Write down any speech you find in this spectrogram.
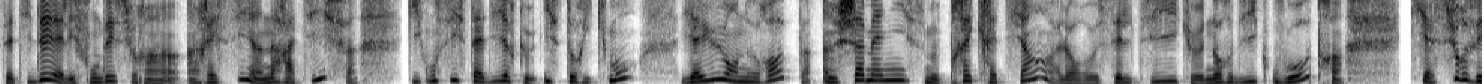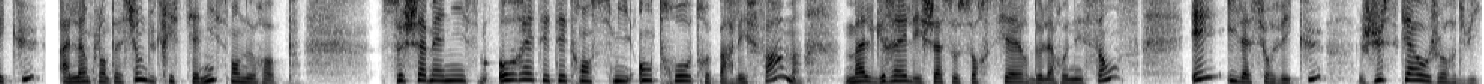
Cette idée, elle est fondée sur un, récit, un narratif, qui consiste à dire que historiquement, il y a eu en Europe un chamanisme pré-chrétien, alors euh, celtique, nordique ou autre, qui a survécu à l'implantation du christianisme en Europe. Ce chamanisme aurait été transmis entre autres par les femmes, malgré les chasses aux sorcières de la Renaissance, et il a survécu jusqu'à aujourd'hui.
